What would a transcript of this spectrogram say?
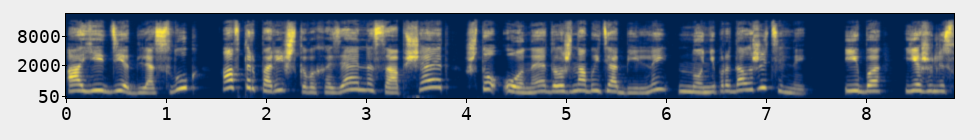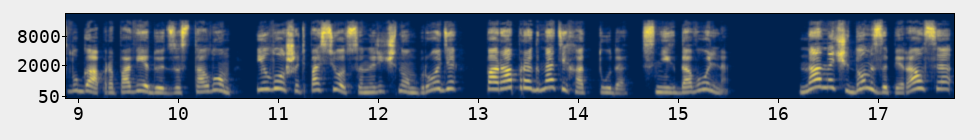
О еде для слуг автор парижского хозяина сообщает, что оная должна быть обильной, но не продолжительной, Ибо, ежели слуга проповедует за столом и лошадь пасется на речном броде, пора прогнать их оттуда, с них довольно. На ночь дом запирался,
